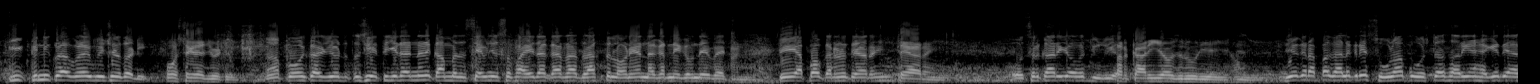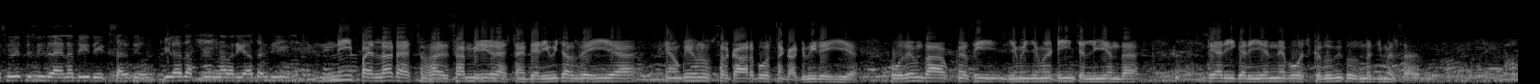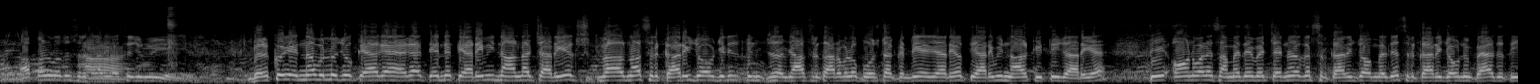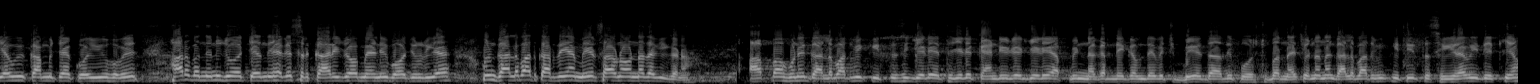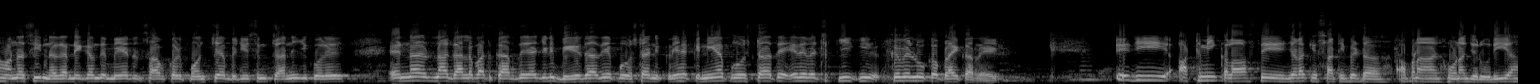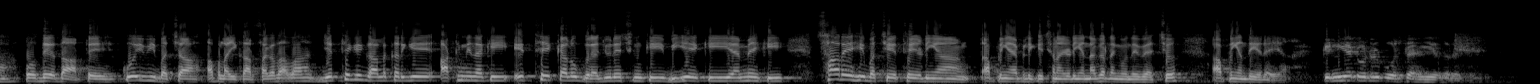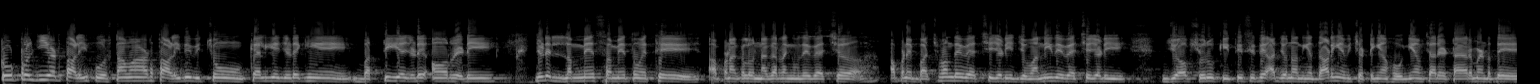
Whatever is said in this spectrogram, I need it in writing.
ਕੀ ਕਿੰਨੀ ਕੁਆਲੀਫਿਕੇਸ਼ਨ ਹੈ ਤੁਹਾਡੀ? ਪੋਸਟ ਗ੍ਰੈਜੂਏਟ ਹਾਂ ਪੋਸਟ ਗ੍ਰੈਜੂਏਟ ਤੁਸੀਂ ਇੱਥੇ ਜਿਹੜਾ ਇਹਨਾਂ ਨੇ ਕੰਮ ਦੱਸਿਆ ਵੀ ਸਫ਼ਾਈ ਦਾ ਕਰਨਾ ਦਰਖਤ ਲਾਉਣੇ ਆ ਨਗਰ ਨਿਗਮ ਦੇ ਵਿੱਚ। ਤੇ ਆਪਾਂ ਉਹ ਕਰਨ ਨੂੰ ਤਿਆਰ ਹਾਂ। ਤਿਆਰ ਹਾਂ ਜੀ। ਉਹ ਸਰਕਾਰੀ ਜੌਬ ਜ਼ਰੂਰੀ ਹੈ। ਸਰਕਾਰੀ ਜੋਬ ਜ਼ਰੂਰੀ ਹੈ ਜੀ ਹੁਣ ਜੇ ਅਗਰ ਆਪਾਂ ਗੱਲ ਕਰੀਏ 16 ਪੋਸਟਾਂ ਸਾਰੀਆਂ ਹੈਗੇ ਤੇ ਇਸ ਵੇਲੇ ਤੁਸੀਂ ਲਾਈਨਾਂ ਤੁਸੀਂ ਦੇਖ ਸਕਦੇ ਹੋ। ਕੀ ਲੱਗਦਾ ਆਪਣੇ ਨਵਾਰੀ ਆ ਸਕਦੀ ਹੈ ਨਹੀਂ ਪਹਿਲਾ ਟੈਸਟ ਸਾ ਮੇਰੀ ਟੈਸਟਾਂ ਦੀ ਤਿਆਰੀ ਵੀ ਚੱਲ ਰਹੀ ਆ ਕਿਉਂਕਿ ਹੁਣ ਸਰਕਾਰ ਪੋਸਟਾਂ ਕੱਢ ਵੀ ਰਹੀ ਆ ਉਹਦੇ ਮੁਤਾਬਕ ਅਸੀਂ ਜਿਵੇਂ ਜਿਵੇਂ ਟੀਮ ਚੱਲੀ ਜਾਂਦਾ ਤਿਆਰੀ ਕਰੀ ਜਾਂਦੇ ਪੋਸਟ ਕਦੋਂ ਵੀ ਕੁਝ ਮਰਜ਼ੀ ਮਿਲ ਸਕਦੀ ਹੈ। ਆਪਾਂ ਨੂੰ ਮਤਲਬ ਸਰਕਾਰੀ ਹਾਂ। ਵਾਸਤੇ ਜ਼ਰੂਰੀ ਹੈ ਜੀ। ਬਿਲਕੁਲ ਇਹਨਾਂ ਵੱਲੋਂ ਜੋ ਕਿਹਾ ਗਿਆ ਹੈਗਾ ਤੇ ਇਹਨੇ ਤਿਆਰੀ ਵੀ ਨਾਲ ਨਾਲ ਚੱਲ ਰਹੀ ਹੈ। ਨਾਲ ਨਾਲ ਸਰਕਾਰੀ ਜੌਬ ਜਿਹੜੀ ਪੰਜਾਬ ਸਰਕਾਰ ਵੱਲੋਂ ਪੋਸਟਾਂ ਕੱਢੀਆਂ ਜਾ ਰਹੀਆਂ ਉਹ ਤਿਆਰੀ ਵੀ ਨਾਲ ਕੀਤੀ ਜਾ ਰਹੀ ਹੈ। ਤੇ ਆਉਣ ਵਾਲੇ ਸਮੇਂ ਦੇ ਵਿੱਚ ਇਹਨਾਂ ਨੂੰ ਅਗਰ ਸਰਕਾਰੀ ਜੌਬ ਮਿਲਦੀ ਹੈ ਸਰਕਾਰੀ ਜੌਬ ਨੂੰ ਪਹਿਲ ਦਿੱਤੀ ਜਾਊਗੀ ਕੰਮ ਚਾਹੇ ਕੋਈ ਵੀ ਹੋਵੇ ਹਰ ਬੰਦੇ ਨੂੰ ਜੋ ਚਾਹੁੰਦੇ ਹੈਗੇ ਸਰਕਾਰੀ ਜੌਬ ਮਿਲਣੀ ਬਹੁਤ ਜ਼ਰੂਰੀ ਹੈ। ਹੁਣ ਗੱਲਬਾਤ ਕਰਦੇ ਹਾਂ ਮੇਅਰ ਸਾਹਿਬ ਨਾਲ ਉਹਨਾਂ ਦਾ ਕੀ ਕਹਿਣਾ? ਆਪਾਂ ਹੁਣੇ ਗੱਲਬਾਤ ਵੀ ਕੀਤੀ ਸੀ ਜਿਹੜੇ ਇੱਥੇ ਜਿਹੜੇ ਕੈਂਡੀਡੇਟ ਜਿਹੜੇ ਆਪਣੀ ਨਗਰ ਨਿਗਮ ਦੇ ਵਿੱਚ ਬੇਲਦਾਰ ਦੀ ਪੋਸਟ ਭਰਨਾ ਸੀ, ਉਹਨਾਂ ਨਾਲ ਗੱਲਬਾਤ ਵੀ ਕੀਤੀ, ਤਸਵੀਰਾਂ ਵੀ ਦੇਖੀਆਂ। ਹੁਣ ਅਸੀਂ ਨਗਰ ਨਿਗਮ ਦੇ ਮੇਅਰ ਸਾਹਿਬ ਕੋਲ ਪਹੁੰਚੇ ਬਜੀਤ ਸਿੰਘ ਚਾਨੀ ਜੀ ਕੋਲੇ। ਇਹਨਾਂ ਨਾਲ ਗੱਲਬਾਤ ਕਰਦੇ ਆ ਜਿਹੜੀ ਬੇਲਦਾਰ ਦੀਆਂ ਪੋਸਟਾਂ ਨਿਕਲੀਆਂ, ਕਿੰਨੀਆਂ ਪੋਸਟਾਂ ਤੇ ਇਹਦੇ ਵਿੱਚ ਕੀ ਕੀ ਕਿਵੇਂ ਲੋਕ ਅਪਲਾਈ ਕਰ ਰਹੇ? ਇਹ ਜੀ 8ਵੀਂ ਕਲਾਸ ਤੇ ਜਿਹੜਾ ਕਿ ਸਰਟੀਫਿਕੇਟ ਆਪਣਾ ਹੋਣਾ ਜ਼ਰੂਰੀ ਆ ਉਸ ਦੇ ਆਧਾਰ ਤੇ ਕੋਈ ਵੀ ਬੱਚਾ ਅਪਲਾਈ ਕਰ ਸਕਦਾ ਵਾ। ਜਿੱਥੇ ਕਿ ਗੱਲ ਕਰੀਏ 8ਵੀਂ ਦਾ ਕੀ, ਇੱਥੇ ਕਹ ਲਓ ਗ੍ਰੈਜੂਏਸ਼ਨ ਕੀ ਬੀਏ ਕੀ ਐਮਏ ਕੀ, ਸਾਰੇ ਹੀ ਬੱਚੇ ਇੱਥੇ ਜਿਹੜੀਆਂ ਆਪਣੀਆਂ ਐਪਲੀਕੇਸ਼ਨਾਂ ਜਿਹੜੀਆਂ ਨਗਰ ਨਿਗਮ ਦੇ ਵਿੱਚ ਆਪਣੀਆਂ ਦੇ ਰਹੇ ਆ। ਕਿੰਨੀਆਂ ਟੋਟਲ ਪੋਸਟ ਹੈਗੀਆਂ ਸਰ ਟੋਟਲ ਜੀ 48 ਪੋਸਟਾਂ ਵਾ 48 ਦੇ ਵਿੱਚੋਂ ਕਹਿ ਲਈਏ ਜਿਹੜੇ ਕਿ 32 ਆ, ਜਿਹੜੇ ਆਲਰੇਡੀ ਜਿਹੜੇ ਲੰਮੇ ਸਮੇਂ ਤੋਂ ਇੱਥੇ ਆਪਣਾ ਕਹਲੋ ਨਗਰ ਨਿਗਮ ਦੇ ਵਿੱਚ, ਆਪਣੇ ਬਚਪਨ ਦੇ ਵਿੱਚ ਜਿਹੜੀ ਜਵਾਨੀ ਦੇ ਵਿੱਚ ਜਿਹੜੀ ਜੌਬ ਸ਼ੁਰੂ ਕੀਤੀ ਸੀ ਤੇ ਅੱਜ ਉਹਨਾਂ ਦੀਆਂ ਦਾੜੀਆਂ ਵੀ ਚੱਟੀਆਂ ਹੋ ਗਈਆਂ, ਵਿਚਾਰੇ ਰਿਟਾਇਰਮੈਂਟ ਦੇ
